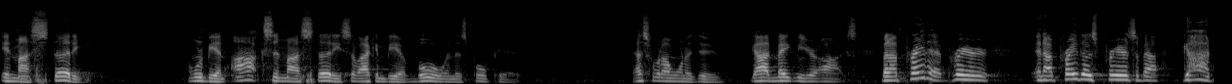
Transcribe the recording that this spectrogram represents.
in my study. I want to be an ox in my study so I can be a bull in this pulpit. That's what I want to do. God, make me your ox. But I pray that prayer, and I pray those prayers about God,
